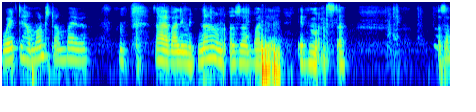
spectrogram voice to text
wait det her monster om bagved? så har jeg bare lige mit navn, og så bare lige et monster. Og så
